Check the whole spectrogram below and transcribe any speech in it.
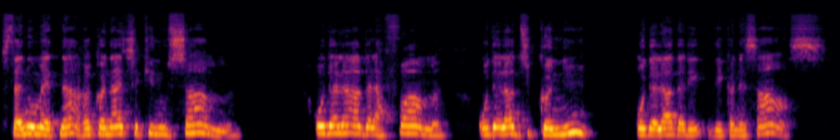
C'est à nous maintenant à reconnaître ce qui nous sommes, au-delà de la forme, au-delà du connu, au-delà des connaissances.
